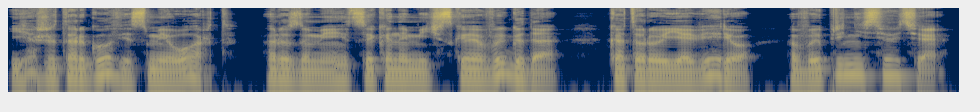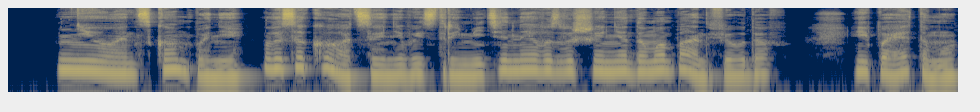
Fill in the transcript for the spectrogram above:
Я же торговец, милорд. Разумеется, экономическая выгода, которую я верю, вы принесете. Ньюэнс Компани высоко оценивает стремительное возвышение дома Банфилдов, и поэтому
